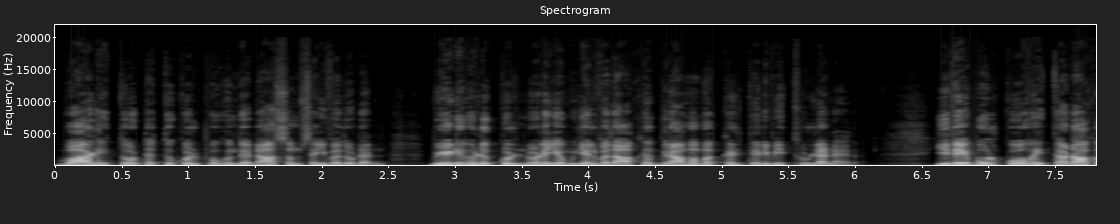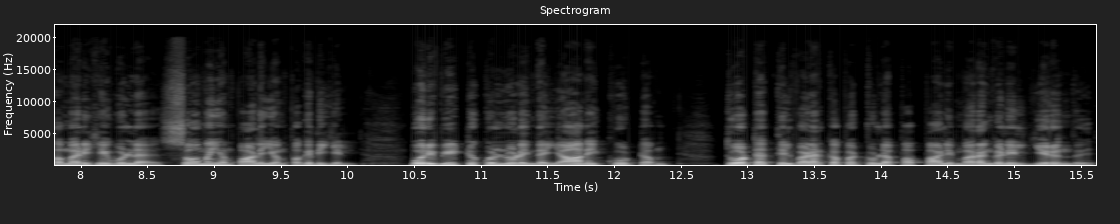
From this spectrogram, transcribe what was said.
வாழை தோட்டத்துக்குள் புகுந்து நாசம் செய்வதுடன் வீடுகளுக்குள் நுழைய முயல்வதாக கிராம மக்கள் தெரிவித்துள்ளனர். இதேபோல் கோவை தடாகம் அருகே உள்ள சோமயம்பாளையம் பகுதியில் ஒரு வீட்டுக்குள் நுழைந்த யானை கூட்டம் தோட்டத்தில் வளர்க்கப்பட்டுள்ள பப்பாளி மரங்களில் இருந்து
